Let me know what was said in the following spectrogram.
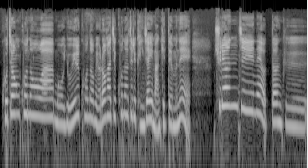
고정 코너와 뭐 요일 코너 뭐 여러 가지 코너들이 굉장히 많기 때문에 출연진의 어떤 그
